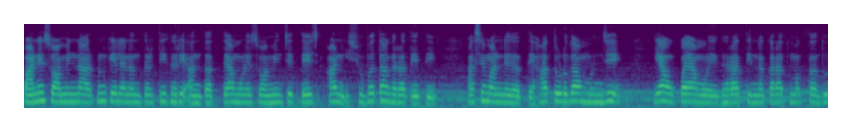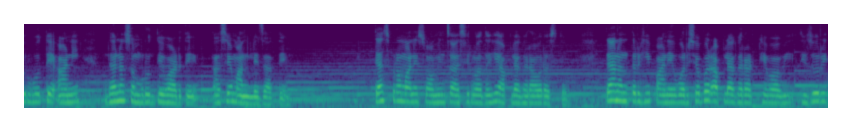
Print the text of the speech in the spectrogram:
पाने स्वामींना अर्पण केल्यानंतर ती घरी आणतात. त्यामुळे स्वामींचे तेज आणि शुभता घरात येते असे मानले जाते. हा तोडगा म्हणजे या उपायामुळे घरातील नकारात्मकता दूर होते आणि धनसमृद्धी वाढते असे मानले जाते. त्याचप्रमाणे स्वामींचा आशीर्वादही आपल्या घरावर असतो. त्यानंतर ही पाने वर्षभर आपल्या घरात ठेवावी तिजोरीत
